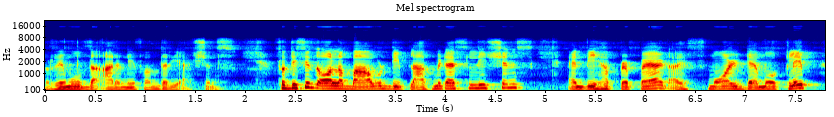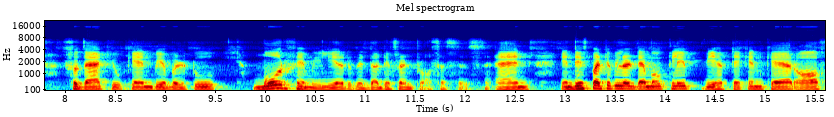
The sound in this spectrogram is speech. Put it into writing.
remove the RNA from the reactions. So, this is all about the plasmid isolations and we have prepared a small demo clip so that you can be able to more familiar with the different processes and in this particular demo clip we have taken care of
